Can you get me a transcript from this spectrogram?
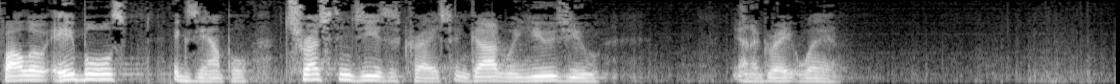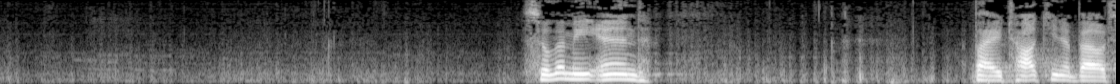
Follow Abel's example. Trust in Jesus Christ, and God will use you in a great way. So let me end by talking about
